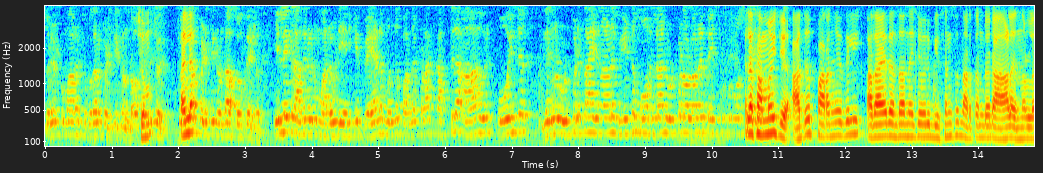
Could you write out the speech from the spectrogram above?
സുരേഷ് കുമാറിനെ ചുമതലപ്പെടുത്തിയിട്ടുണ്ടോ. ചുമതലപ്പെടുത്തിയിട്ടുണ്ടോ അസോസിയേഷൻ ഇല്ലെങ്കിൽ അതിനൊരു മറുപടി എനിക്ക് വേണമെന്ന് പറഞ്ഞപ്പോൾ ആ കത്തിൽ ആ ഒരു വീണ്ടും ഫേസ്ബുക്ക് അല്ല സമ്മതിച്ചു. അത് പറഞ്ഞതിൽ അതായത് എന്താണെന്ന് വെച്ചാൽ ഒരു ബിസിനസ് നടത്തേണ്ട ഒരാൾ എന്നുള്ള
